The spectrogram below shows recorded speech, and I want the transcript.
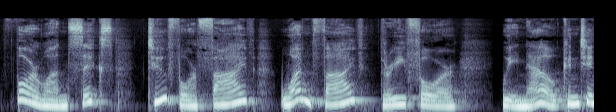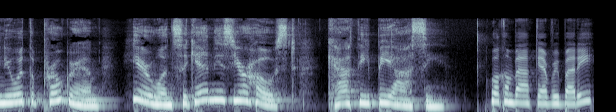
416 245 1534. We now continue with the program. Here once again is your host, Kathy Biase. Welcome back, everybody.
